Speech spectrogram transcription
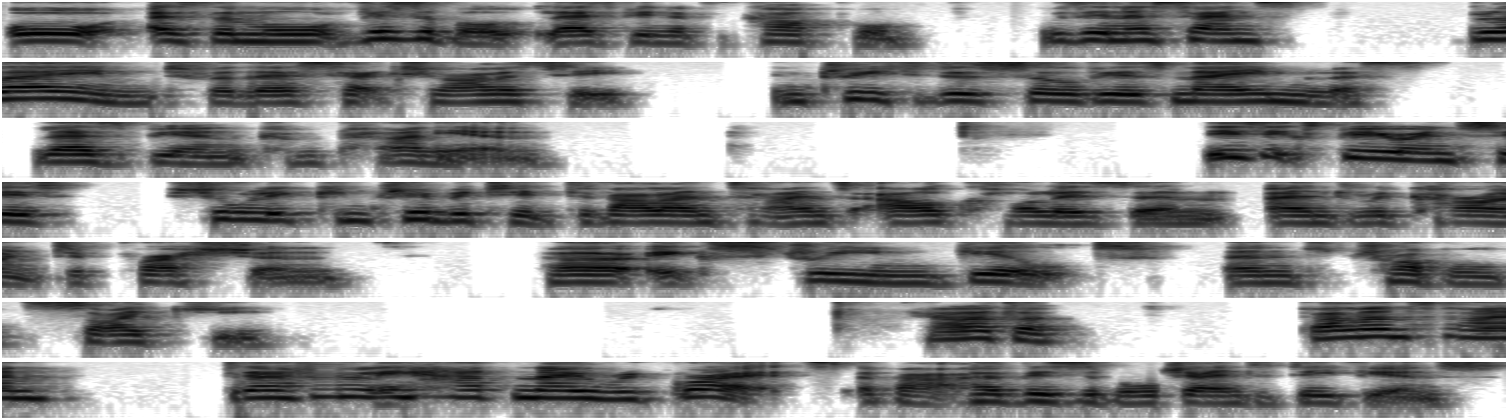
or as the more visible lesbian of the couple, was in a sense blamed for their sexuality and treated as Sylvia's nameless lesbian companion. These experiences surely contributed to Valentine's alcoholism and recurrent depression, her extreme guilt and troubled psyche. However, Valentine definitely had no regrets about her visible gender deviance.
